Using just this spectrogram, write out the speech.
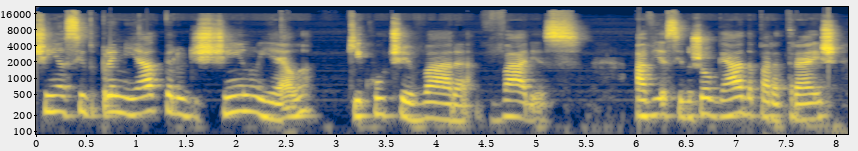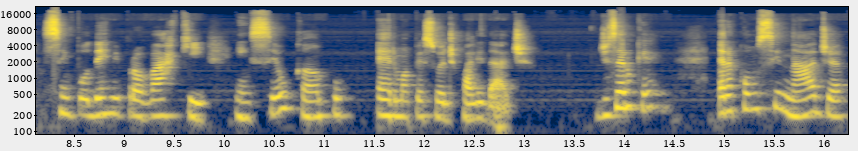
tinha sido premiado pelo destino e ela, que cultivara várias, havia sido jogada para trás sem poder me provar que, em seu campo, era uma pessoa de qualidade. Dizer o quê? Era como se Nádia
